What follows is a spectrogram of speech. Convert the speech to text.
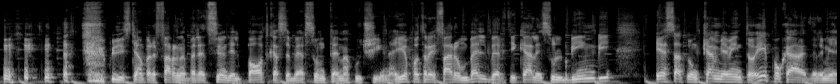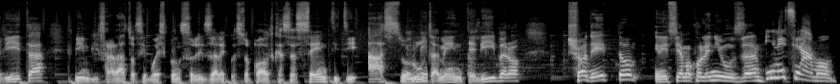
Quindi stiamo per fare un'operazione del podcast verso un tema cucina. Io potrei fare un bel verticale sul bimbi, che è stato un cambiamento epocale della mia vita. Bimbi, fra l'altro, se vuoi sponsorizzare questo podcast, sentiti assolutamente libero. Ciò detto, iniziamo con le news. Iniziamo.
